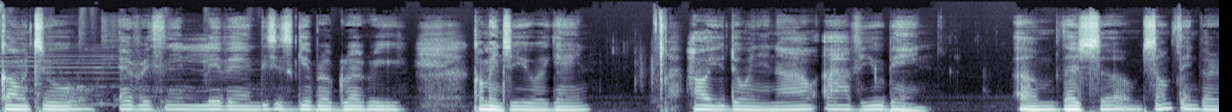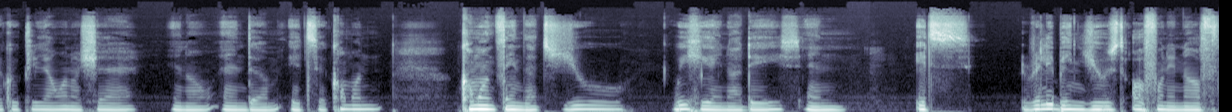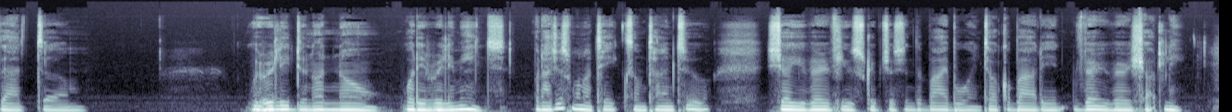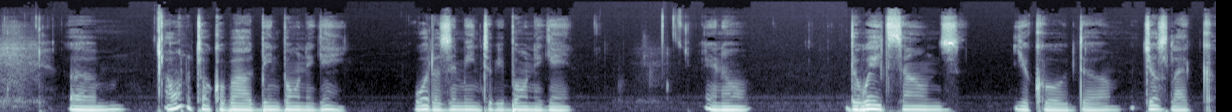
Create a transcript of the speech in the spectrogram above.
Welcome to Everything Living. This is Gabriel Gregory coming to you again. How are you doing and how have you been? Um, there's um, something very quickly I want to share, you know, and um, it's a common, common thing that you we hear in our days, and it's really been used often enough that um, we really do not know what it really means. But I just want to take some time to show you very few scriptures in the Bible and talk about it very, very shortly. Um, I want to talk about being born again. What does it mean to be born again? You know, the way it sounds, you could um, just like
